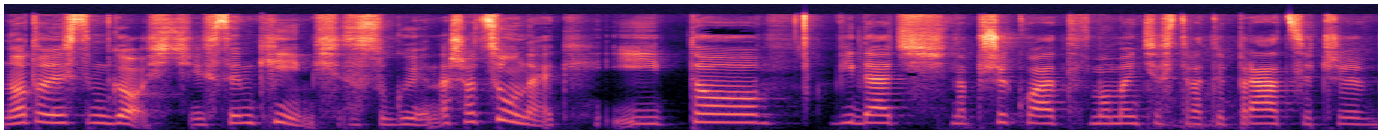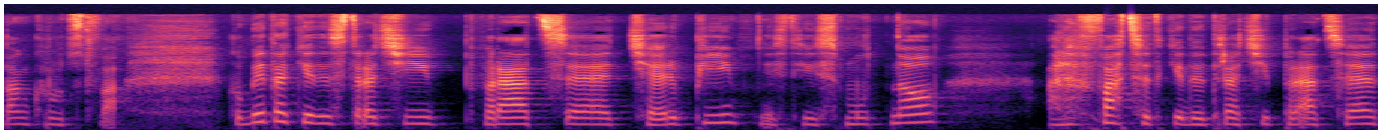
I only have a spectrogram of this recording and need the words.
no to jestem gość, jestem kimś, zasługuję na szacunek i to widać na przykład w momencie straty pracy czy bankructwa. Kobieta, kiedy straci pracę, cierpi, jest jej smutno, ale facet, kiedy traci pracę,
